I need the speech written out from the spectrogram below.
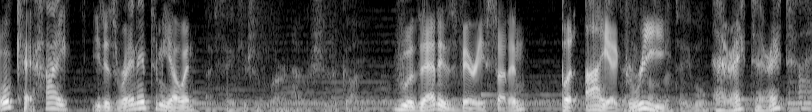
Okay, hi. You just ran into me, Owen. I think you should learn how to shoot a gun. Well, that is very sudden, but I agree. from the table. All right, all right. I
